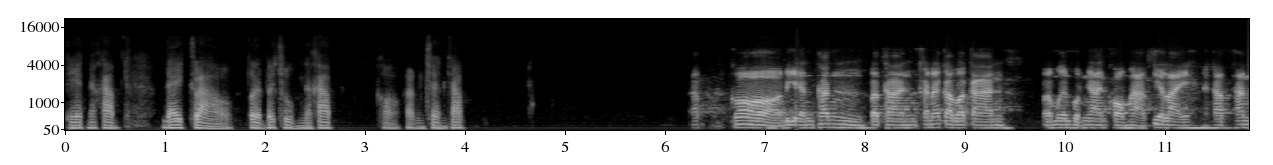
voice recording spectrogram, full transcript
เพชรนะครับ ได้กล่าวเปิดประชุมนะครับ ขอกราบเชิญครับครับ ก็เรียนท่านประธานคณะกรรมการประเมินผลงานของมหาวิทยาลัยนะครับ ท่าน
